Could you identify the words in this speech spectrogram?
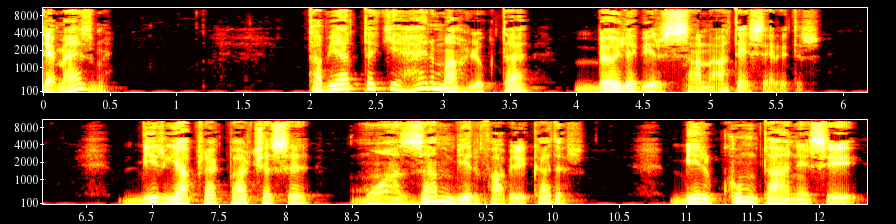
demez mi? Tabiattaki her mahlukta böyle bir sanat eseridir. Bir yaprak parçası muazzam bir fabrikadır. Bir kum tanesi,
